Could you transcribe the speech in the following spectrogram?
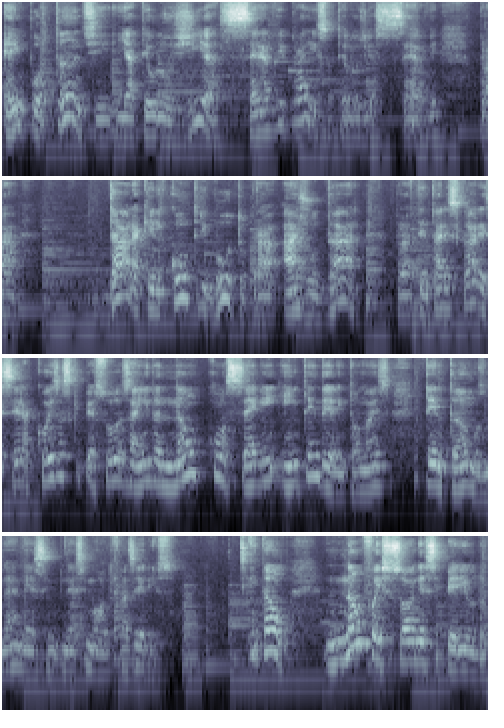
é importante e a teologia serve para isso. A teologia serve para dar aquele contributo, para ajudar, para tentar esclarecer a coisas que pessoas ainda não conseguem entender. Então nós tentamos né, nesse, nesse modo fazer isso. Então, não foi só nesse período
